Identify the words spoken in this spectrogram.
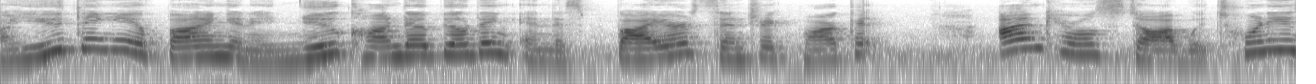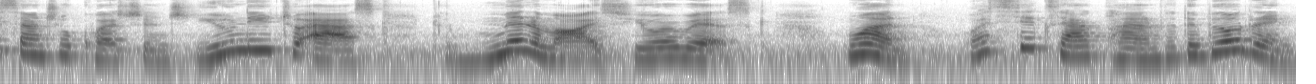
Are you thinking of buying in a new condo building in this buyer-centric market? I'm Carol Staub with 20 essential questions you need to ask to minimize your risk. One, what's the exact plan for the building?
